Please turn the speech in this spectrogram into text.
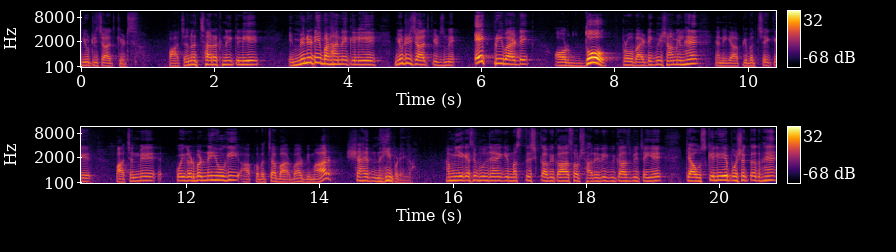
न्यूट्रीचार्ज किड्स पाचन अच्छा रखने के लिए इम्यूनिटी बढ़ाने के लिए न्यूट्रीचार्ज किड्स में एक प्रीबायोटिक और दो प्रोबायोटिक भी शामिल हैं। यानी कि आपके बच्चे के पाचन में कोई गड़बड़ नहीं होगी, आपका बच्चा बार बार बीमार शायद नहीं पड़ेगा। हम ये कैसे भूल जाएँ कि मस्तिष्क का विकास और शारीरिक विकास भी चाहिए? क्या उसके लिए पोषक तत्व हैं?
